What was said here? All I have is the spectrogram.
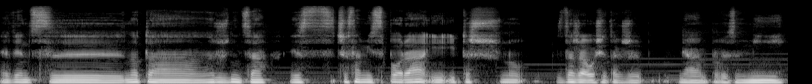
więc y, no ta różnica jest czasami spora i, i też no, zdarzało się tak, że miałem powiedzmy mini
